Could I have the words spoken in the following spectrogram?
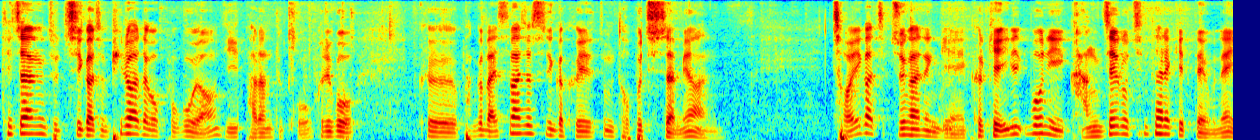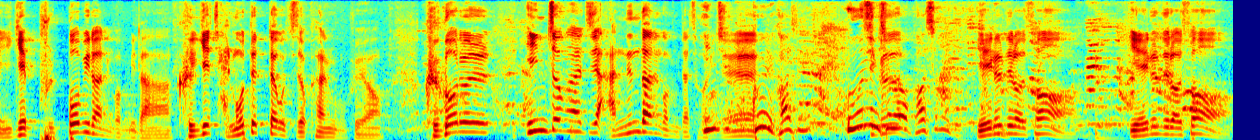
퇴장 조치가 좀 필요하다고 보고요 이 발언 듣고 그리고 그 방금 말씀하셨으니까 그에 좀 덧붙이자면 저희가 집중하는 게 그렇게 일본이 강제로 침탈했기 때문에 이게 불법이라는 겁니다. 그게 잘못됐다고 지적하는 거고요. 그거를 인정하지 않는다는 겁니다. 저희는. 그 생각하고 갔습니다. 예를 들어서 예를 들어서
